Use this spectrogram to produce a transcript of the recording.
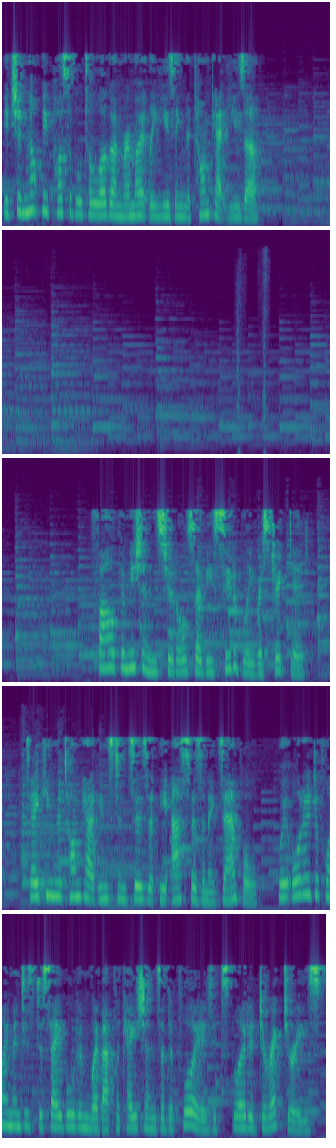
it should not be possible to log on remotely using the Tomcat user. File permissions should also be suitably restricted. Taking the Tomcat instances at the ASF as an example, where auto deployment is disabled and web applications are deployed as exploded directories,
